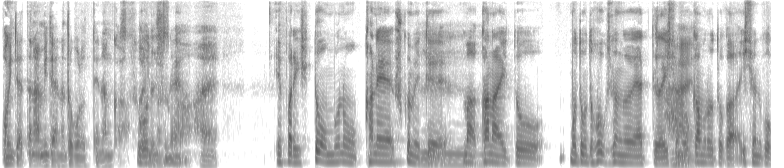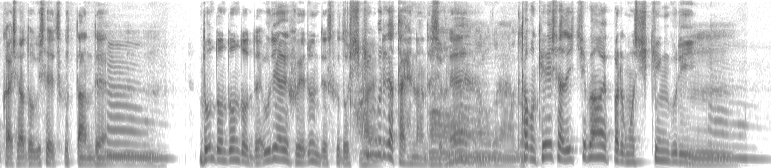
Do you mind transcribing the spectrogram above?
ポイントやったなみたいなところってなんかありますかそうですねはい。やっぱり人、物、金含めて、うん。まあ、家内と、もともとホークさんがやってた一緒の岡室とか、一緒にこう会社同期生で作ったんで、どんどんどんどんで売り上げ増えるんですけど、資金繰りが大変なんですよね。多分経営者で一番はやっぱりもう資金繰り、ういん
